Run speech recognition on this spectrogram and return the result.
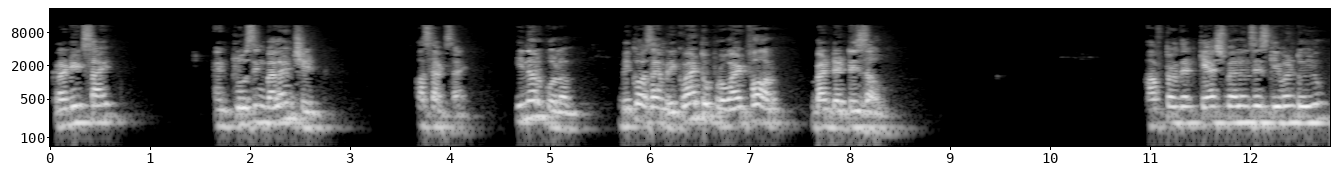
credit side and closing balance sheet asset side. Inner column because I am required to provide for bad debt reserve. After that cash balance is given to you.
